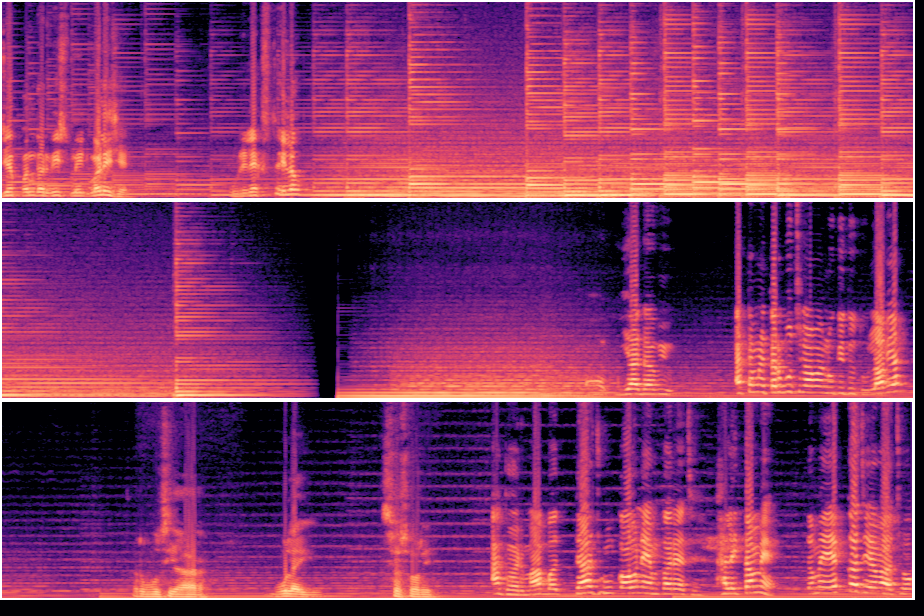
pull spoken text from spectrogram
જે પંદર વીસ મિનિટ મળી છે હું રિલેક્સ થઈ લઉં. આ યાદ આવ્યું. આ તમને તરબૂચ લાવવાનું કીધું તું. લાવ્યા? તરબૂચ યાર. ભૂલાઈ ગયું. સો સોરી આ ઘરમાં બધા જ હું કહું ને એમ કરે છે. ખાલી તમે તમે એક જ એવા છો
